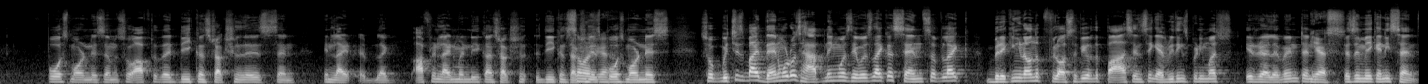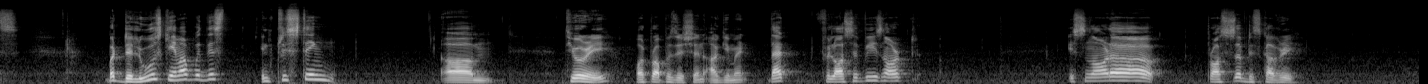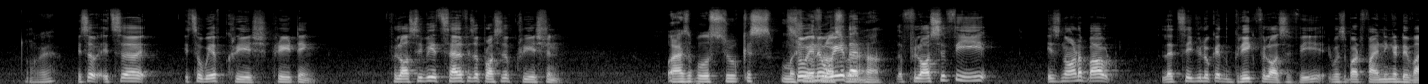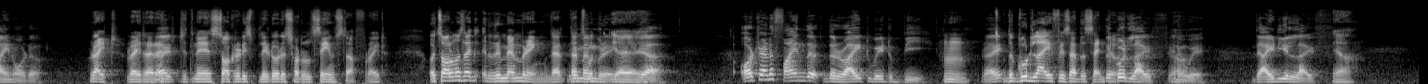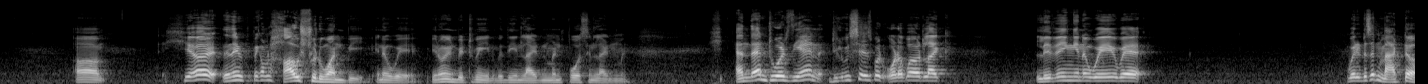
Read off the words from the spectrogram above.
postmodernism. So after the deconstructionists and enlight like after enlightenment deconstruction deconstructionists yeah. postmodernists. So which is by then what was happening was there was like a sense of like breaking down the philosophy of the past and saying everything's pretty much irrelevant and Yes. doesn't make any sense. But Deleuze came up with this interesting um, theory or proposition argument that philosophy is not it's not a process of discovery. Okay. It's a it's a it's a way of creation creating. Philosophy itself is a process of creation. As opposed to So in a way that huh? the philosophy is not about let's say if you look at Greek philosophy, it was about finding a divine order. Right, right, right, right. Jitne Socrates, Plato, Aristotle, same stuff, right? It's almost like remembering that. That's remembering, what, yeah, yeah, yeah. yeah or trying to find the, the right way to be. Hmm. Right? The good life is at the center. The good life, in a way the ideal life. Yeah. um, here then they become how should one be in a way you know in between with the enlightenment post enlightenment and then towards the end Deleuze says but what about like living in a way where where it doesn't matter?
